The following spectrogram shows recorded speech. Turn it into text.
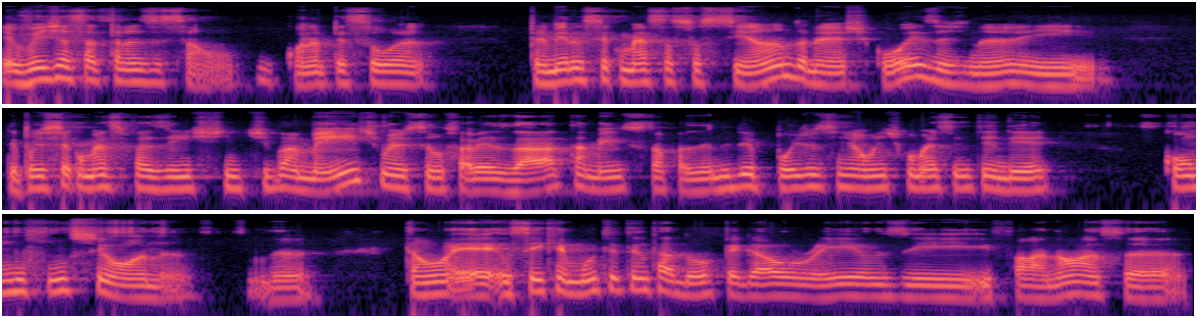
eu vejo essa transição. Quando a pessoa primeiro você começa associando né, as coisas, né? E depois você começa a fazer instintivamente, mas você não sabe exatamente o que está fazendo, e depois você realmente começa a entender como funciona, né? Então, é, eu sei que é muito tentador pegar o Rails e, e, falar, nossa,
